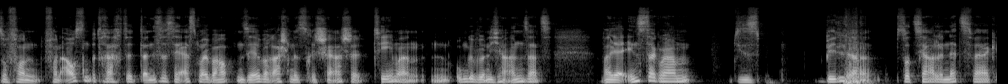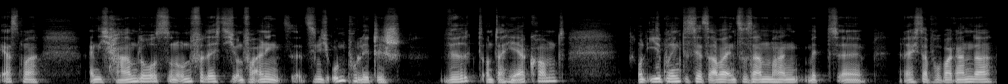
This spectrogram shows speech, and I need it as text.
so von, von außen betrachtet, dann ist es ja erstmal überhaupt ein sehr überraschendes Recherchethema, ein ungewöhnlicher Ansatz, weil ja Instagram, dieses Bilder, soziale Netzwerk erstmal eigentlich harmlos und unverdächtig und vor allen Dingen ziemlich unpolitisch wirkt und daherkommt. Und ihr bringt es jetzt aber in Zusammenhang mit äh, rechter Propaganda,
